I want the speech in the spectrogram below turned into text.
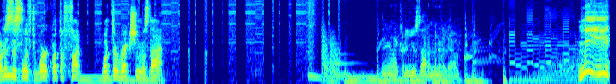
How does this lift work? What the fuck? What direction was that? I could have used that a minute ago. Me?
